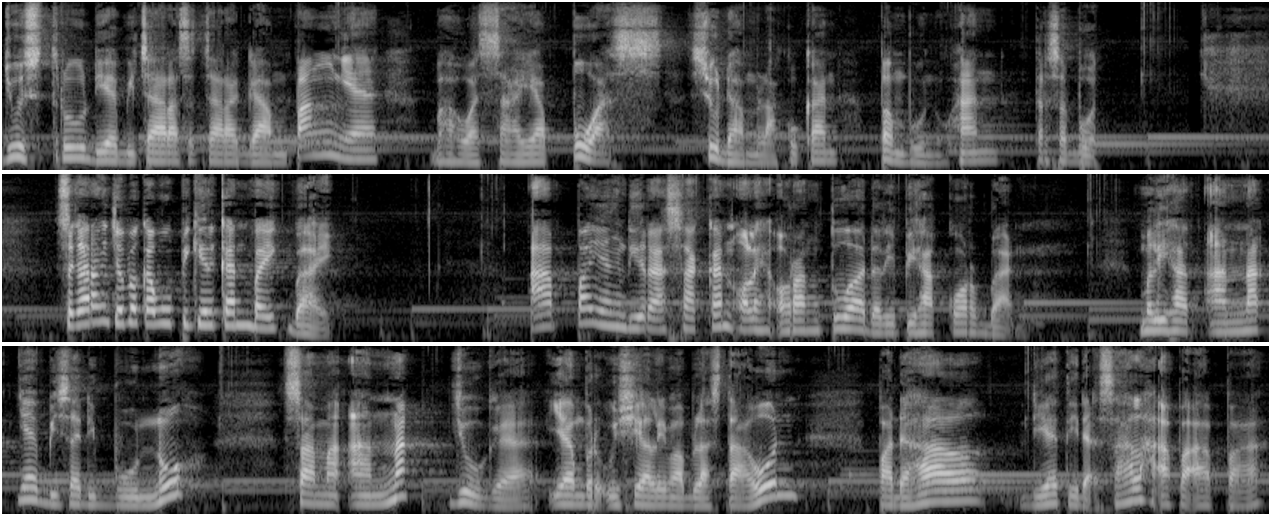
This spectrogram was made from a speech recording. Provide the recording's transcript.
justru dia bicara secara gampangnya bahwa saya puas sudah melakukan pembunuhan tersebut. Sekarang coba kamu pikirkan baik-baik. Apa yang dirasakan oleh orang tua dari pihak korban? Melihat anaknya bisa dibunuh sama anak juga yang berusia 15 tahun padahal dia tidak salah apa-apa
